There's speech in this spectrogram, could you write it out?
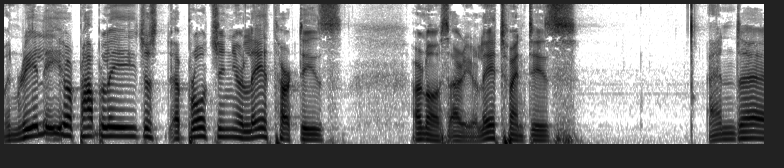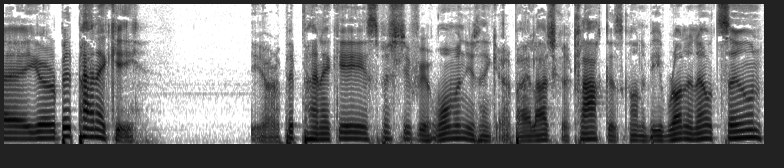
when really you're probably just approaching your late 30s, or no, sorry, your late 20s, and uh, you're a bit panicky. You're a bit panicky, especially if you're a woman. You think your biological clock is going to be running out soon,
